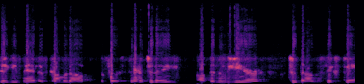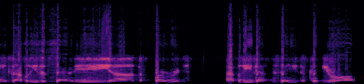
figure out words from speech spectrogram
big event is coming up the first Saturday of the new year, 2016. I believe it's Saturday uh, the 3rd. I believe that's the date. I could be wrong.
